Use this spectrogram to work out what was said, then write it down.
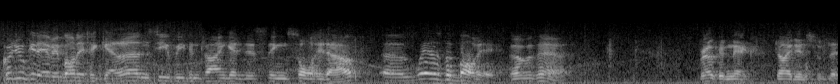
Could you get everybody together and see if we can try and get this thing sorted out? Uh, where's the body? Over there. Broken neck. Died instantly.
